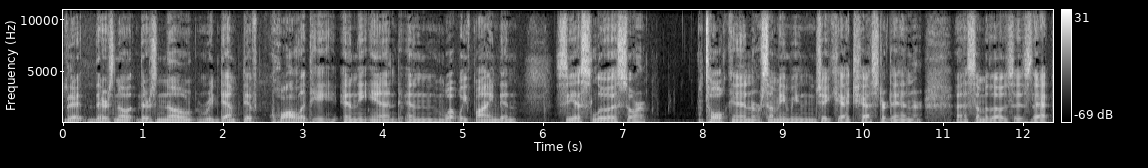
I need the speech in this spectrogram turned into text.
there, there's no, there's no redemptive quality in the end. And what we find in C.S. Lewis or Tolkien or some even G.K. Chesterton or uh, some of those is that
